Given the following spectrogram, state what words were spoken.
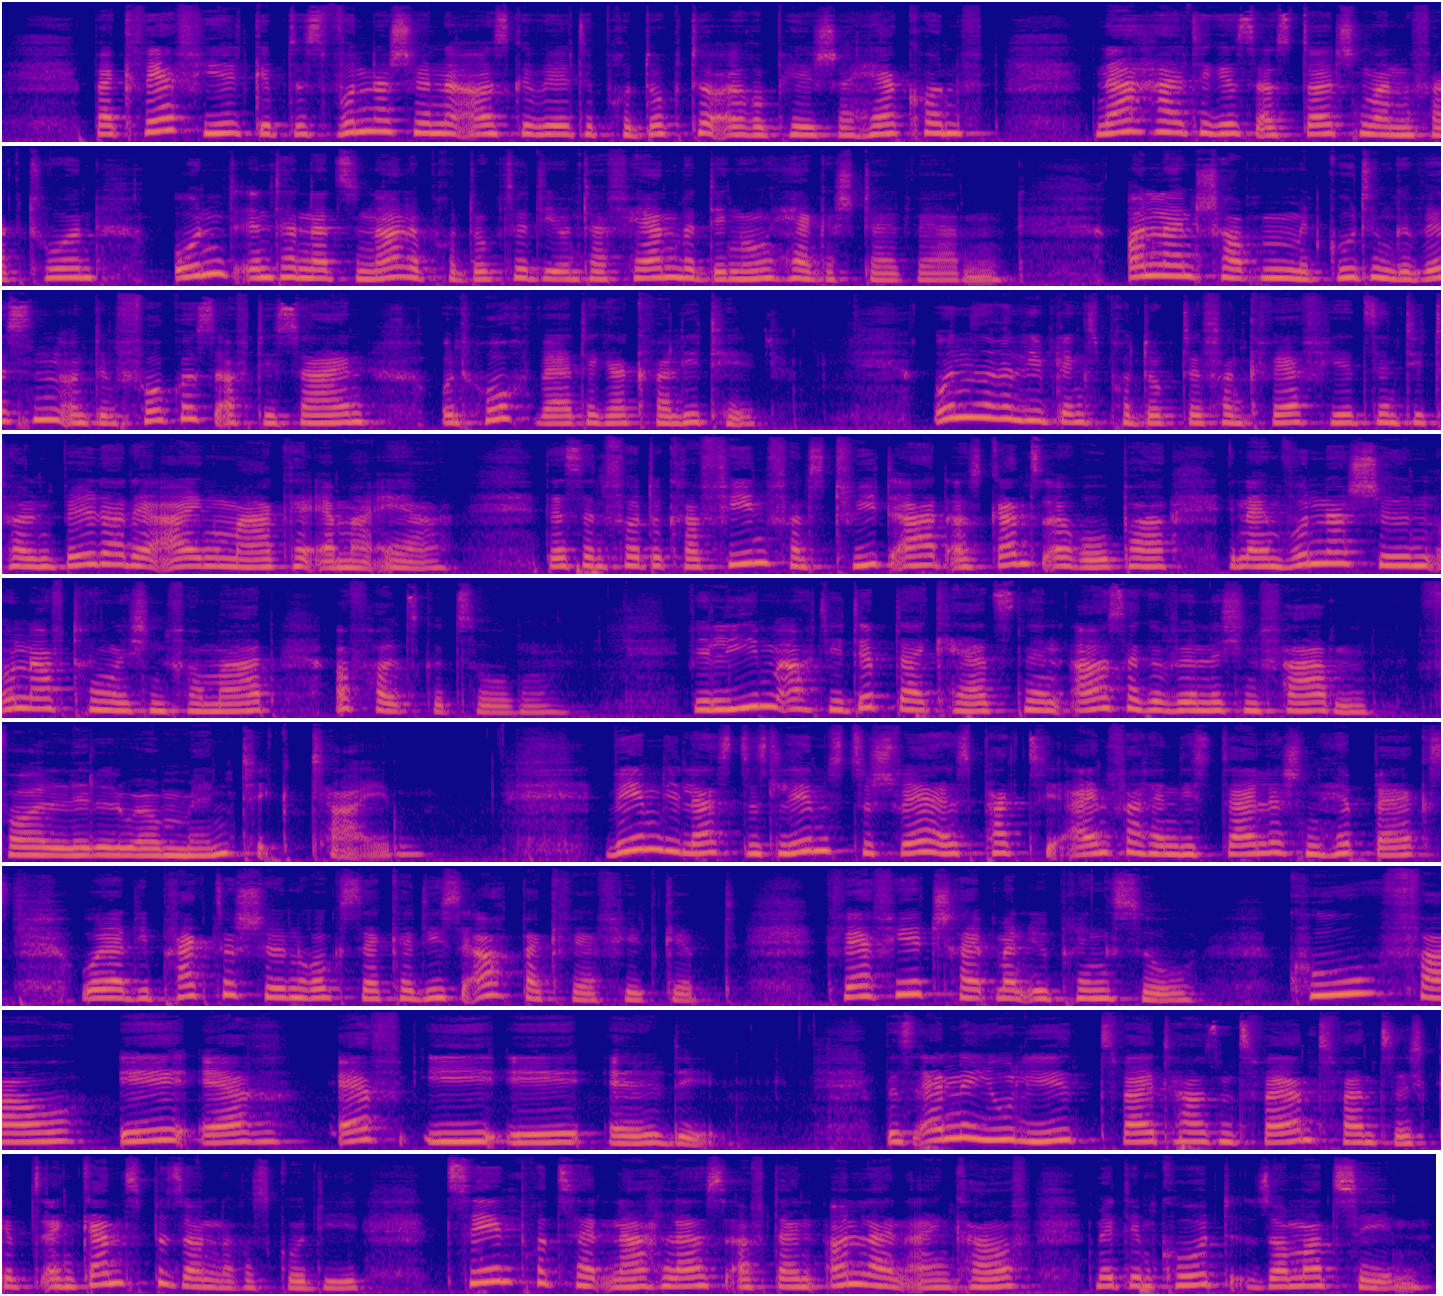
Bei Querfield gibt es wunderschöne ausgewählte Produkte europäischer Herkunft, nachhaltiges aus deutschen Manufakturen und internationale Produkte, die unter fairen Bedingungen hergestellt werden. Online shoppen mit gutem Gewissen und dem Fokus auf Design und hochwertiger Qualität. Unsere Lieblingsprodukte von Querfield sind die tollen Bilder der Eigenmarke MAR. Das sind Fotografien von Street Art aus ganz Europa in einem wunderschönen, unaufdringlichen Format auf Holz gezogen. Wir lieben auch die Dip Dye Kerzen in außergewöhnlichen Farben for a little romantic time. Wem die Last des Lebens zu schwer ist, packt sie einfach in die stylischen Hipbags oder die praktisch schönen Rucksäcke, die es auch bei Querfield gibt. Querfield schreibt man übrigens so. Q-V-E-R-F-I-E-L-D. Bis Ende Juli 2022 gibt's ein ganz besonderes Goodie. 10% Nachlass auf deinen Online-Einkauf mit dem Code SOMMER10.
